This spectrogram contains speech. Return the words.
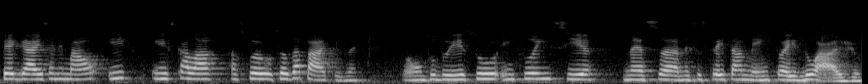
pegar esse animal e, e escalar sua, os seus abates, né? Então, tudo isso influencia nessa, nesse estreitamento aí do ágio.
